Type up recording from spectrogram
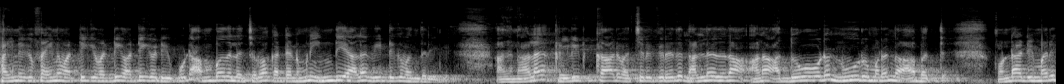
ஃபைனுக்கு ஃபைனு வட்டிக்கு வட்டி வட்டிக்கு வட்டிக்கு போட்டு ஐம்பது லட்ச ரூபா கட்டணும்னு இந்தியாவில் வீட்டுக்கு வந்திருக்கு. அதனால் கிரெடிட் கார்டு வச்சிருக்கிறது நல்லது தான் ஆனால் அதோட நூறு மடங்கு ஆபத்து. கொண்டாட்டி மாதிரி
